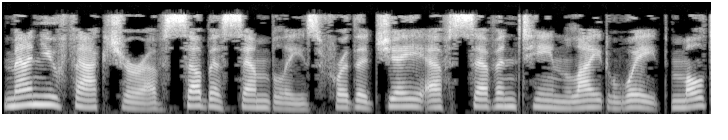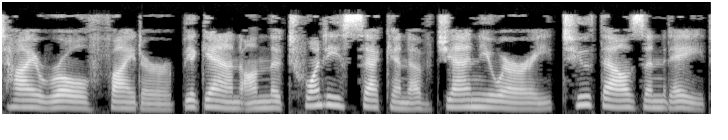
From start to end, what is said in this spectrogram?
Manufacture of sub-assemblies for the JF-17 lightweight multi-role fighter began on the 22nd of January 2008,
